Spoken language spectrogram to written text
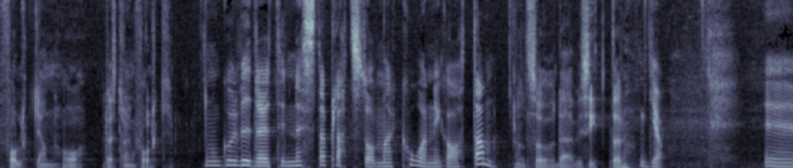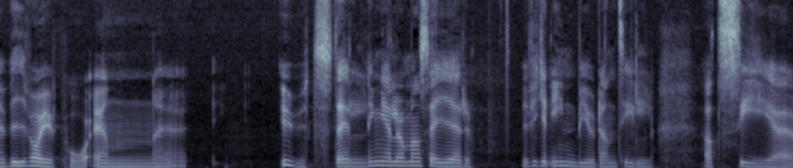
folken och restaurangfolk. Och går vidare till nästa plats då, Marconigatan. Alltså där vi sitter. Ja. Eh, vi var ju på en eh, utställning, eller om man säger, vi fick en inbjudan till att se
